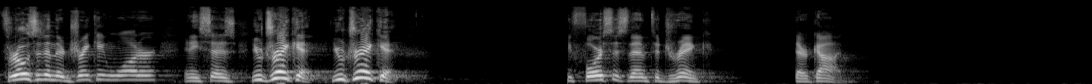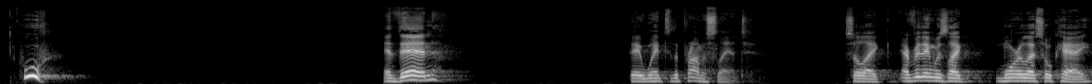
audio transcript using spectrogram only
throws it in their drinking water, and he says, You drink it, you drink it. He forces them to drink their God. Whew. And then they went to the promised land. So, like, everything was like more or less okay.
